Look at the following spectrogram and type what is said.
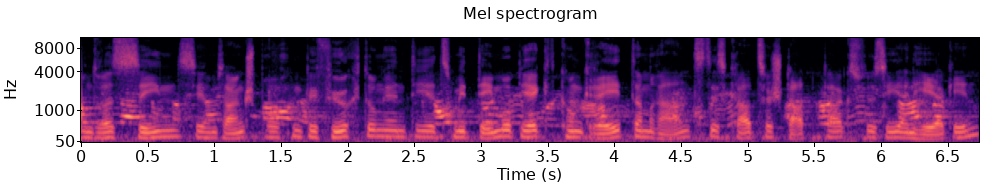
Und was sind, Sie haben es angesprochen, Befürchtungen, die jetzt mit dem Objekt konkret am Rand des Grazer Stadtparks für Sie einhergehen?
